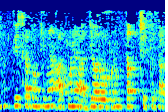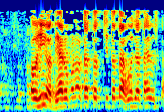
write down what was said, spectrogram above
तीसरा पंक्ति में आत्मा ने अध्यारोपण तत्चित्तता का मतलब वही अध्यारोपण अर्थात तत्चित्तता हो जाता है उसका।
